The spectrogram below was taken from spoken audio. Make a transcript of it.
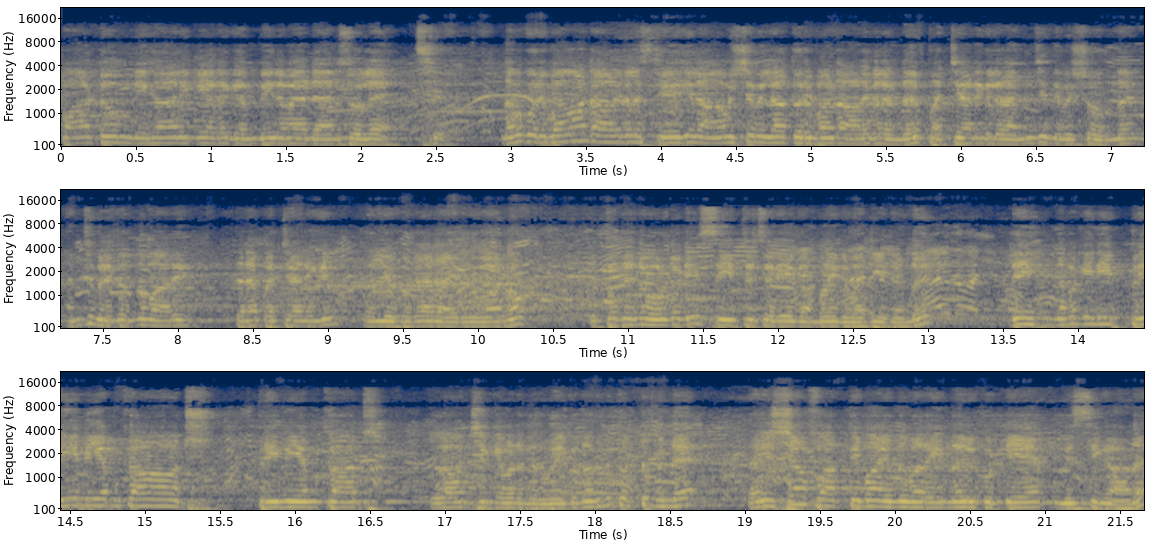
പാട്ടും നിഹാലിക്കയുടെ ഗംഭീരമായ ഡാൻസും അല്ലേ? നമുക്ക് ഒരുപാട് ആളുകൾ സ്റ്റേജിൽ ആവശ്യമില്ലാത്ത ഒരുപാട് ആളുകളുണ്ട്. പറ്റുകയാണെങ്കിൽ ഒരു അഞ്ച് നിമിഷം ഒന്ന് അഞ്ച് മിനിറ്റ് ഒന്ന് മാറി തരാൻ പറ്റുകയാണെങ്കിൽ വലിയ ഉപകാരമായിരുന്നു. കാരണം ഇപ്പൊ തന്നെ ഓൾറെഡി സീറ്റ് ചെറിയ കംപ്ലൈന്റ് പറ്റിയിട്ടുണ്ട് നമുക്ക് നമുക്കിനി premium card premium card launching ഇവിടെ നിർവഹിക്കുന്നു. അതിന് തൊട്ട് മുന്നേ ഫാത്തിമ എന്ന് പറയുന്ന ഒരു കുട്ടിയെ മിസ്സിംഗ് ആണ്.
